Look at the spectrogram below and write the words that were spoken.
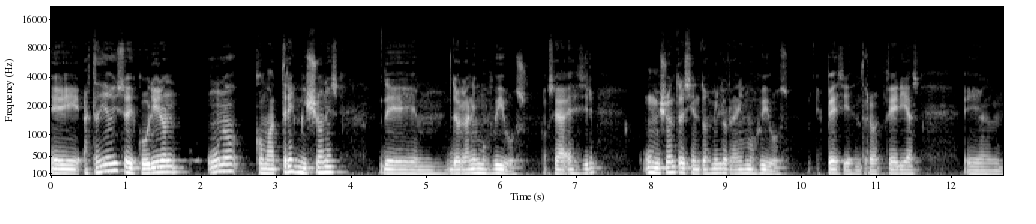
Eh, hasta el día de hoy se descubrieron 1,3 millones de, de, organismos vivos, o sea, es decir, 1.300.000 organismos vivos, especies entre bacterias, eh,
